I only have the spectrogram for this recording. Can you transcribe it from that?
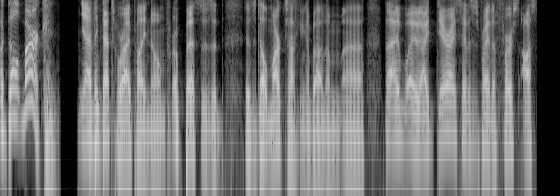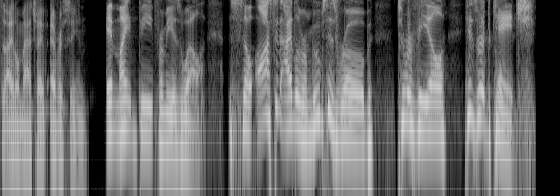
Adult Mark. Yeah, I think that's where I probably know him from best is a, is adult Mark talking about him. Uh, but I, I, I dare I say this is probably the first Austin Idol match I've ever seen. It might be for me as well. So Austin Idol removes his robe to reveal his rib cage.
